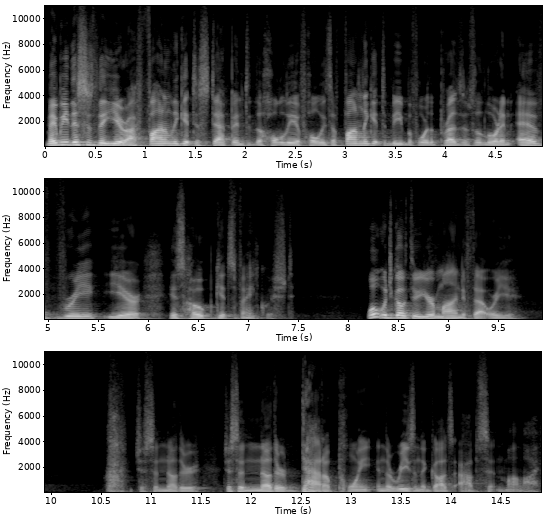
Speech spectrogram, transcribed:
Maybe this is the year I finally get to step into the Holy of Holies. I finally get to be before the presence of the Lord. And every year, his hope gets vanquished. What would go through your mind if that were you? Just another, just another data point in the reason that God's absent in my life.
